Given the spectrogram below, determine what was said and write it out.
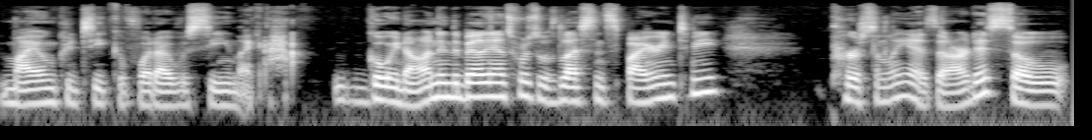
my own critique of what I was seeing, like ha- going on in the belly dance wars was less inspiring to me personally as an artist. So,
